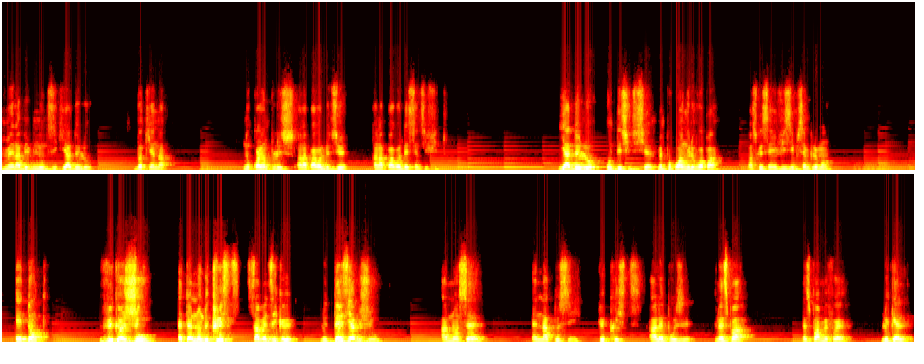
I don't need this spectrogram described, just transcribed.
Mais la Bible nous dit qu'il y a de l'eau. Donc il y en a. Nous croyons plus en la parole de Dieu qu'en la parole des scientifiques. Il y a de l'eau au-dessus du ciel. Mais pourquoi on ne le voit pas? Parce que c'est invisible simplement. Et donc, vu que jour est un nom de Christ, ça veut dire que le deuxième jour annonçait un acte aussi que Christ allait poser. N'est-ce pas? N'est-ce pas, mes frères? Lequel?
